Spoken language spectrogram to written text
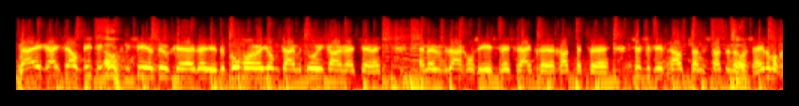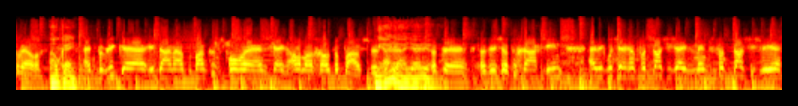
Nee, ik rijd zelf niet. Ik oh. organiseer natuurlijk uh, de, de Commodore Youngtimer Touring Car Challenge. En we hebben vandaag onze eerste wedstrijd uh, gehad met uh, 46 auto's aan de start. En dat was helemaal geweldig. Oké. Okay. En het publiek is daarna op de banken gesprongen en ze kregen allemaal een groot applaus. Dus, ja, ja, ja. ja. Dat, dat is wat we graag zien. En ik moet zeggen, een fantastisch evenement, fantastisch weer,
